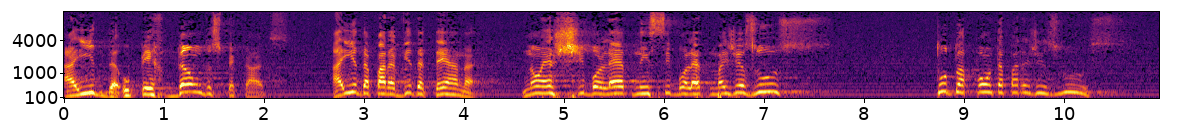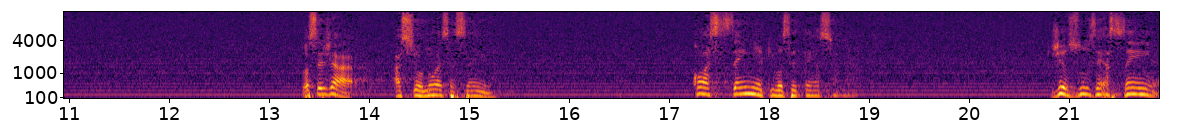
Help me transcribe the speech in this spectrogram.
a ida, o perdão dos pecados, a ida para a vida eterna, não é chibolete nem cibolete, mas Jesus. Tudo aponta para Jesus. Você já acionou essa senha? Qual a senha que você tem acionado? Jesus é a senha.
